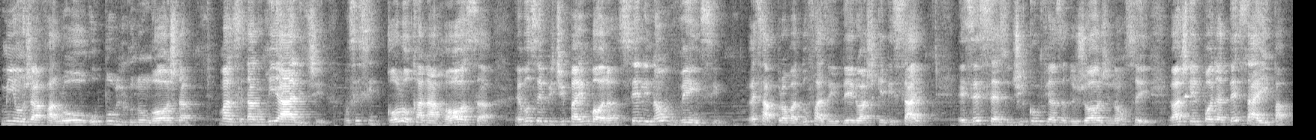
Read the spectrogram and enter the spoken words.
O Mion já falou, o público não gosta. Mano, você tá no reality. Você se colocar na roça é você pedir para ir embora. Se ele não vence essa prova do fazendeiro, eu acho que ele sai. Esse excesso de confiança do Jorge, não sei. Eu acho que ele pode até sair para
